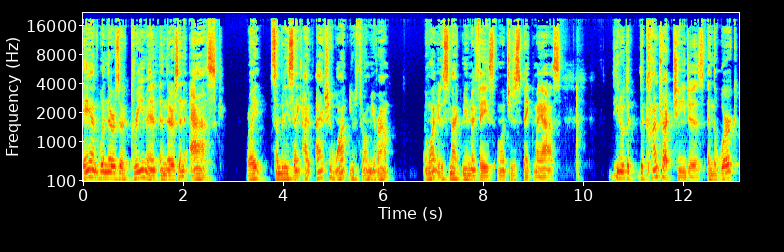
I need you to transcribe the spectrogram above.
And when there's an agreement and there's an ask, right? Somebody's saying, I, I actually want you to throw me around. I want you to smack me in my face. I want you to spank my ass. You know, the, the contract changes and the work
